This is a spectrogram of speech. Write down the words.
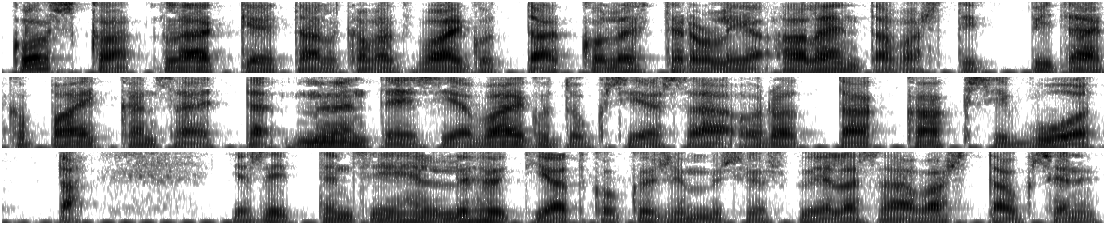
koska lääkkeet alkavat vaikuttaa kolesterolia alentavasti, pitääkö paikkansa, että myönteisiä vaikutuksia saa odottaa kaksi vuotta? Ja sitten siihen lyhyt jatkokysymys, jos vielä saa vastauksen.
